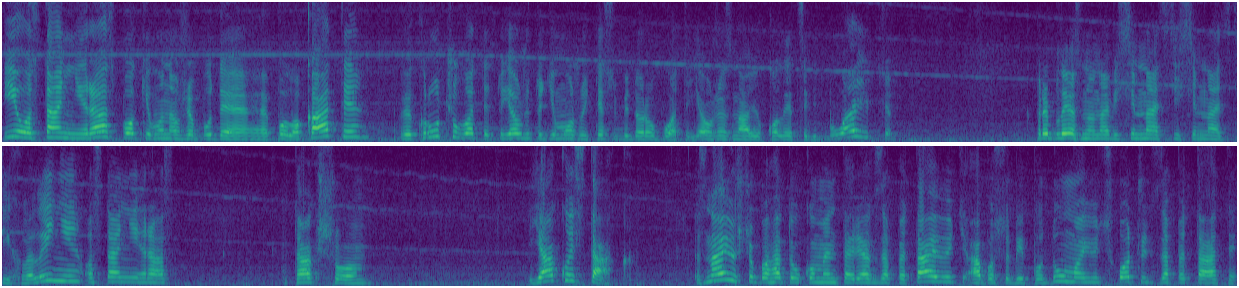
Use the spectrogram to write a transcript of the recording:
І останній раз, поки вона вже буде полокати, викручувати, то я вже тоді можу йти собі до роботи. Я вже знаю, коли це відбувається. Приблизно на 18-17 хвилині останній раз. Так що, якось так. Знаю, що багато в коментарях запитають або собі подумають, хочуть запитати,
